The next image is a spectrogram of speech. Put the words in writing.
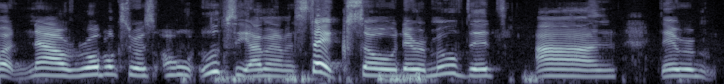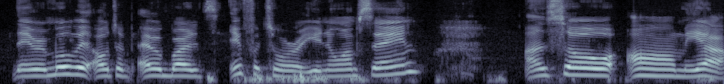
but now Roblox was oh oopsie I made a mistake. So they removed it and they re they removed it out of everybody's inventory you know what I'm saying? And so um yeah.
